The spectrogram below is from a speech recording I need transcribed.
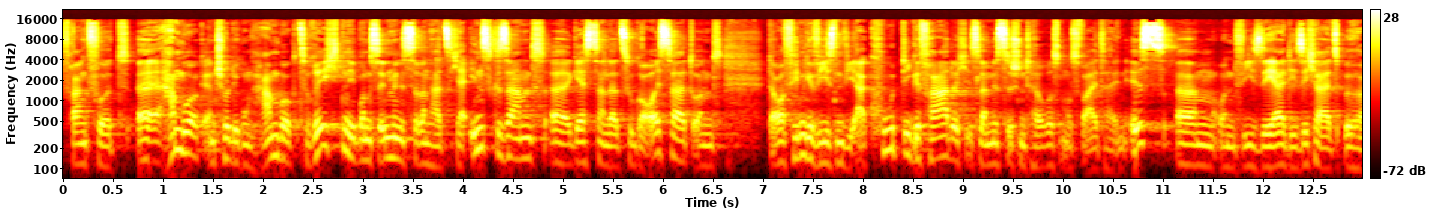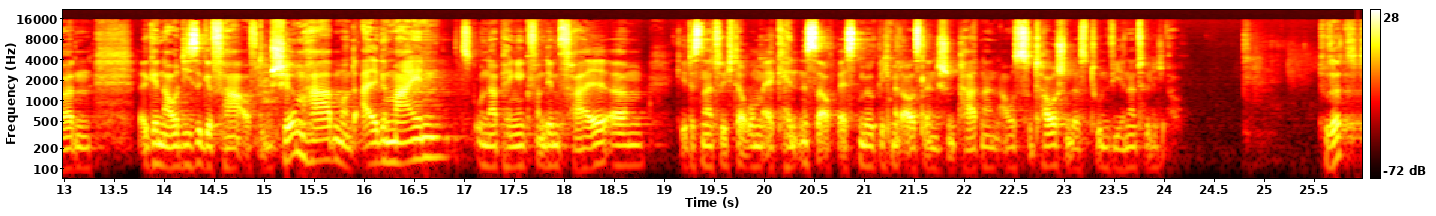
Frankfurt, äh, Hamburg, Entschuldigung, Hamburg zu richten. Die Bundesinnenministerin hat sich ja insgesamt äh, gestern dazu geäußert und darauf hingewiesen, wie akut die Gefahr durch islamistischen Terrorismus weiterhin ist ähm, und wie sehr die Sicherheitsbehörden äh, genau diese Gefahr auf dem Schirm haben. Und allgemein, unabhängig von dem Fall, ähm, geht es natürlich darum, Erkenntnisse auch bestmöglich mit ausländischen Partnern auszutauschen. Das tun wir natürlich auch. Zusatz?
